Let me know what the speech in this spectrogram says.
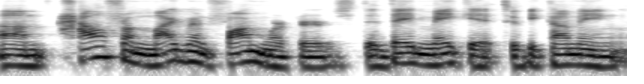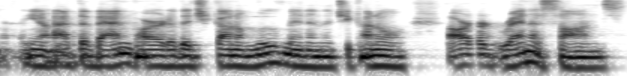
um, how from migrant farm workers did they make it to becoming, you know, at the vanguard of the Chicano movement and the Chicano art renaissance?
